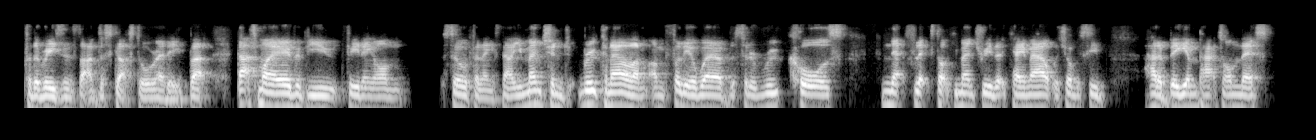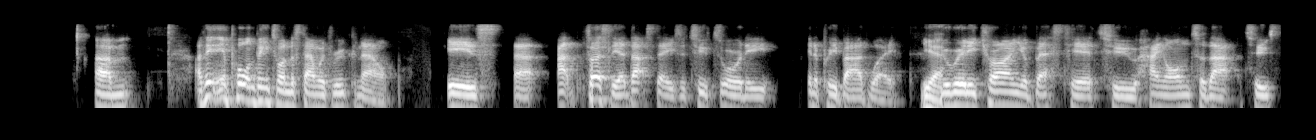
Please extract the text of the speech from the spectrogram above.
for the reasons that I've discussed already. But that's my overview feeling on silver fillings. Now, you mentioned root canal. I'm, I'm fully aware of the sort of root cause Netflix documentary that came out, which obviously had a big impact on this. Um, I think the important thing to understand with root canal is, uh, at firstly, at that stage, the tooth's already in a pretty bad way. Yeah. You're really trying your best here to hang on to that tooth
